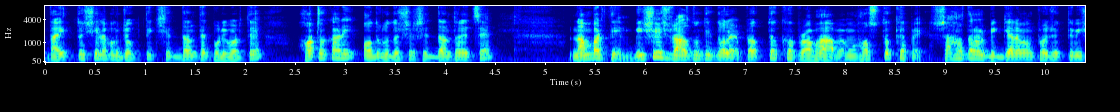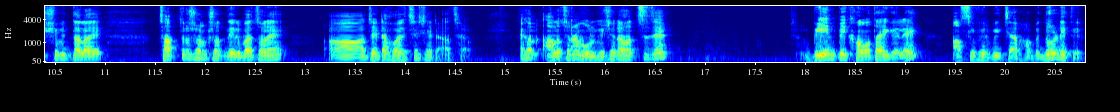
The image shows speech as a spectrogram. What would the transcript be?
দায়িত্বশীল এবং যৌক্তিক সিদ্ধান্তের পরিবর্তে হটকারী অদূরদর্শী সিদ্ধান্ত নিচ্ছে। নাম্বার তিন বিশেষ রাজনৈতিক দলের প্রত্যক্ষ প্রভাব এবং হস্তক্ষেপে শাহজালাল বিজ্ঞান এবং প্রযুক্তি বিশ্ববিদ্যালয়ে ছাত্র সংসদ নির্বাচনে যেটা হয়েছে সেটা আছে এখন আলোচনার মূল বিষয়টা হচ্ছে যে বিএনপি ক্ষমতায় গেলে আসিফের বিচার হবে, দুর্নীতির,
